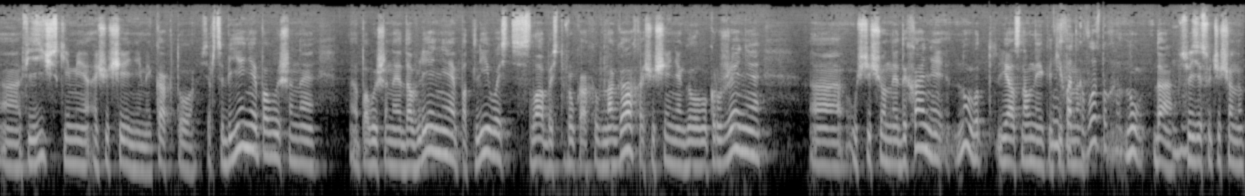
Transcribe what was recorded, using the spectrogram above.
э, физическими ощущениями, как то сердцебиение повышенное, э, повышенное давление, потливость, слабость в руках и в ногах, ощущение головокружения – э, учащенное дыхание. Ну, вот я основные какие-то... Нехватка воздуха. Ну, да, угу. в связи с учащенным.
